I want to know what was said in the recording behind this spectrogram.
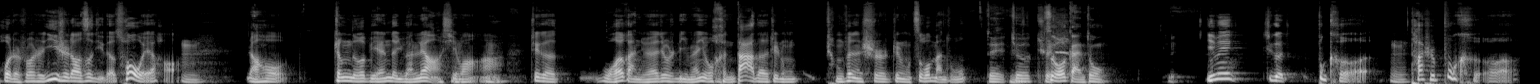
或者说是意识到自己的错误也好，嗯。然后征得别人的原谅，希望啊，这个我感觉就是里面有很大的这种成分是这种自我满足，对，就自我感动。对。因为这个不可，嗯。它是不可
